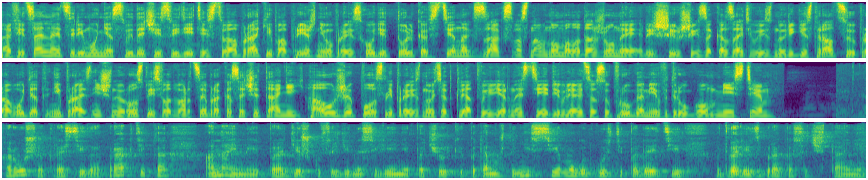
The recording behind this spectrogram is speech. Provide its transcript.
Официальная церемония с выдачей свидетельства о браке по-прежнему происходит только в стенах ЗАГС. В основном молодожены, решившие заказать выездную регистрацию, проводят непраздничную роспись во дворце бракосочетаний, а уже после произносят клятвы верности и объявляются супругами в другом месте. Хорошая, красивая практика. Она имеет продержку среди населения, подчеркиваю, потому что не все могут гости подойти в дворец бракосочетания.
